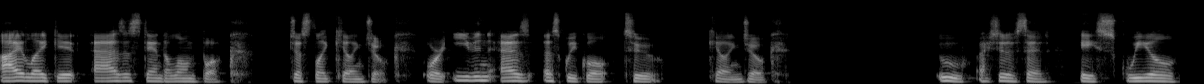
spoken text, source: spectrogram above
I like it as a standalone book, just like Killing Joke, or even as a squeakle to Killing Joke. Ooh, I should have said a squeal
